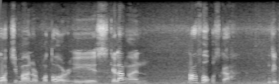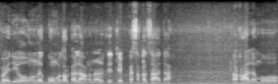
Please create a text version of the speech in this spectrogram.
Kotse man or motor is Kailangan Nakafocus ka. Hindi pwede yung nagbumotor ka lang na nagtitrip ka sa kalsada akala mo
